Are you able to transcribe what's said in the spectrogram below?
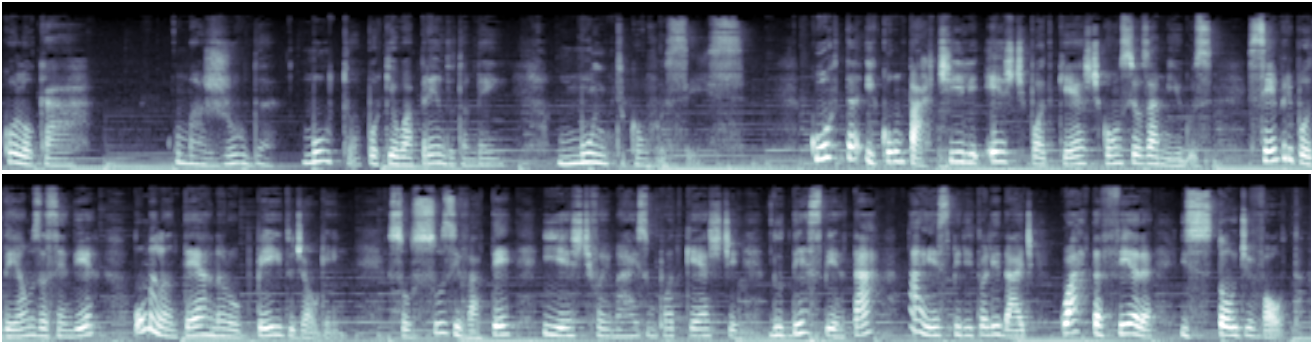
colocar uma ajuda mútua, porque eu aprendo também muito com vocês. Curta e compartilhe este podcast com seus amigos. Sempre podemos acender uma lanterna no peito de alguém. Sou Suzy Vatê e este foi mais um podcast do Despertar a Espiritualidade. Quarta-feira estou de volta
